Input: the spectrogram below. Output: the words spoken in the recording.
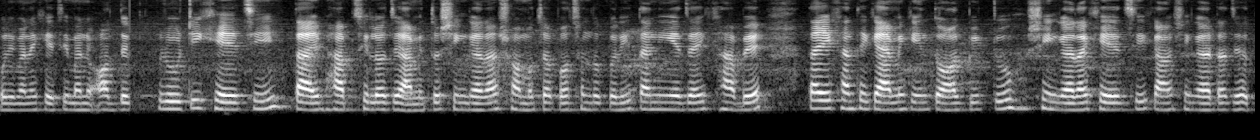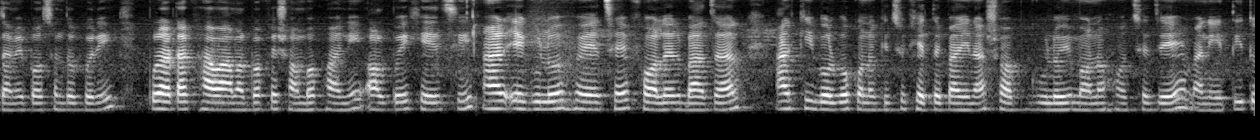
পরিমাণে খেয়েছি মানে অর্ধেক রুটি খেয়েছি, তাই ভাবছিল যে আমি তো সিঙ্গারা, সমোচা পছন্দ করি, তা নিয়ে যাই, খাবে। তাই এখান থেকে আমি কিন্তু অল্প একটু সিঙ্গারা খেয়েছি, কারণ সিঙ্গারাটা যেহেতু আমি পছন্দ করি পুরাটা খাওয়া আমার পক্ষে সম্ভব হয়নি, অল্পই খেয়েছি। আর এগুলো হয়েছে ফলের বাজার, আর কি বলব, কোনো কিছু খেতে পারি না, সবগুলোই মনে হচ্ছে যে মানে তিতো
